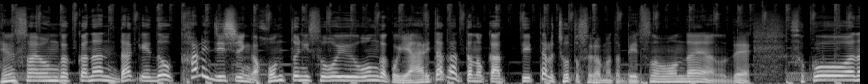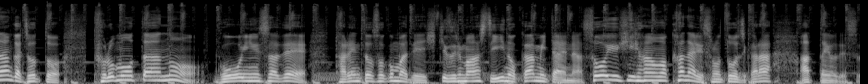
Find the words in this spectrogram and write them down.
天才音楽家なんだけど彼自身が本当にそういう音楽をやりたかったのかって言ったらちょっとそれはまた別の問題なのでそこはなんかちょっとプロモーターの強引さでタレントをそこまで引きずり回していいのかみたいなそういう批判はかなりその当時からあったようです。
